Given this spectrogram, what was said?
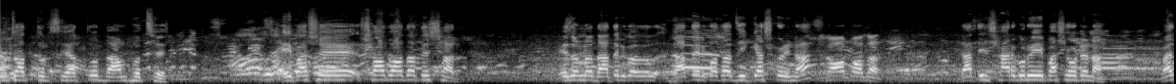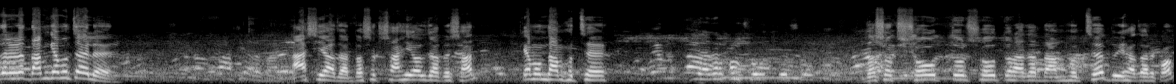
পঁচাত্তর ছিয়াত্তর দাম হচ্ছে। এই পাশে সব অদাতের সার এই জন্য দাঁতের দাঁতের কথা জিজ্ঞাসা করি না। সব অদাত দাঁতের সার গরু এই পাশে ওঠে না। বাজারের দাম কেমন চাইলেন? আশি হাজার। দশক শাহিওয়াল জাতের সার কেমন দাম হচ্ছে? দশক সত্তর সত্তর হাজার দাম হচ্ছে, দুই হাজার কম,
